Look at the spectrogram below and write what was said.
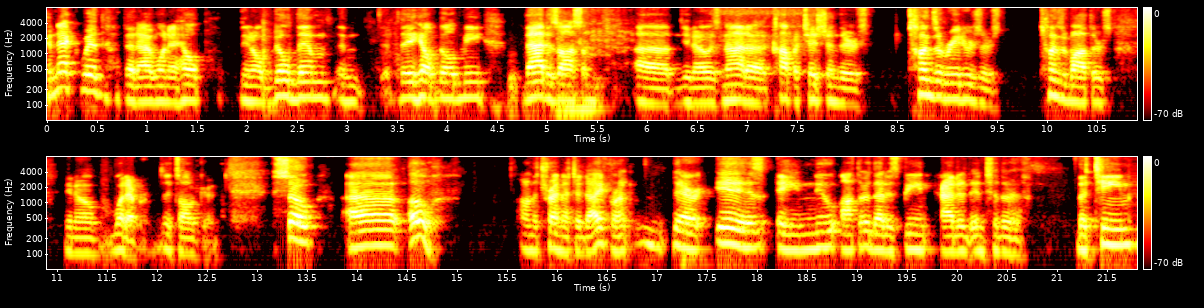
connect with, that I want to help, you know, build them, and if they help build me, that is awesome. Uh, you know, it's not a competition. There's tons of readers. There's tons of authors. You know, whatever. It's all good. So, uh, oh, on the Try to Die front, there is a new author that is being added into the the team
